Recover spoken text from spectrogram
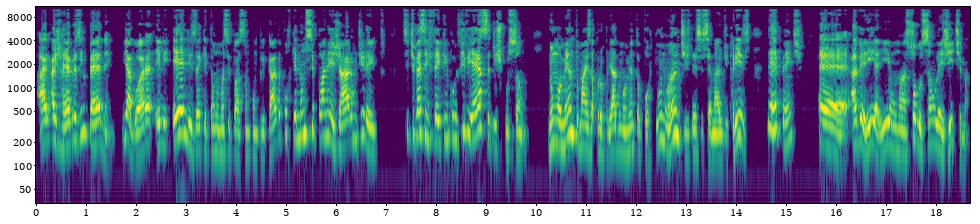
as regras impedem. E agora ele, eles é que estão numa situação complicada porque não se planejaram direito. Se tivessem feito, inclusive, essa discussão num momento mais apropriado, num momento oportuno, antes desse cenário de crise, de repente é, haveria aí uma solução legítima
